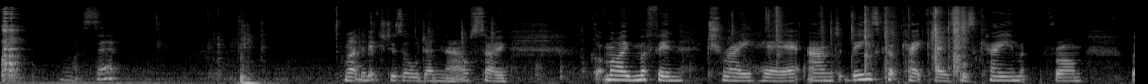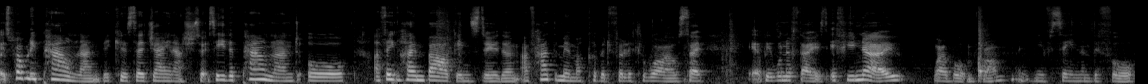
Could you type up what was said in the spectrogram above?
That's it. Right, the mixture's all done now. So, got my muffin tray here, and these cupcake cases came from, well, it's probably Poundland because they're Jane Ash. So it's either Poundland or I think Home Bargains do them. I've had them in my cupboard for a little while, so it'll be one of those. If you know where I bought them from and you've seen them before,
